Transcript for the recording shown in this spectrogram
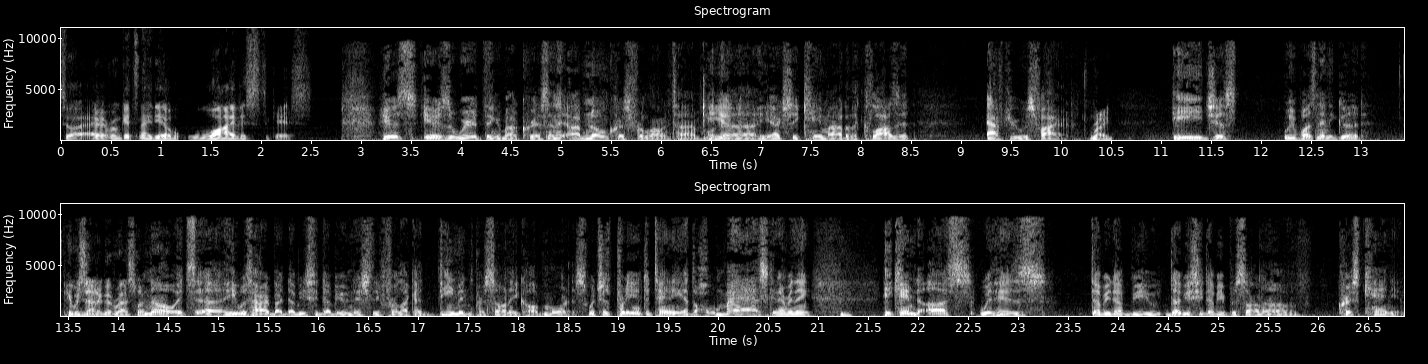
so everyone gets an idea of why this is the case. Here's here's the weird thing about Chris, and I've known Chris for a long time. He uh, he actually came out of the closet after he was fired. Right. He just he wasn't any good. He was not a good wrestler? No, it's uh, he was hired by WCW initially for like a demon persona he called Mortis, which was pretty entertaining. He had the whole mask and everything. He came to us with his WW WCW persona of Chris Kanyon,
